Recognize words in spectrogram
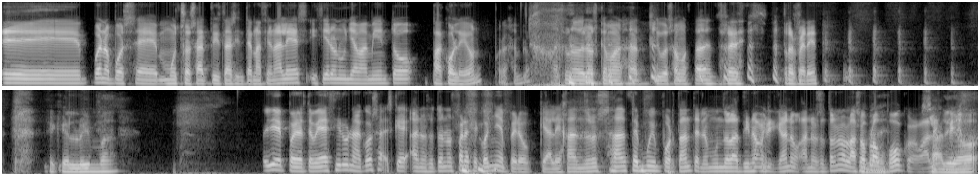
Eh, bueno, pues eh, muchos artistas internacionales hicieron un llamamiento. Paco León, por ejemplo, es uno de los que más activos hemos estado en redes. Referente. Es que Luisma. Oye, pero te voy a decir una cosa, es que a nosotros nos parece coñe, pero que Alejandro Sanz es muy importante en el mundo latinoamericano. A nosotros nos la sopla un poco, ¿vale? Salió,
